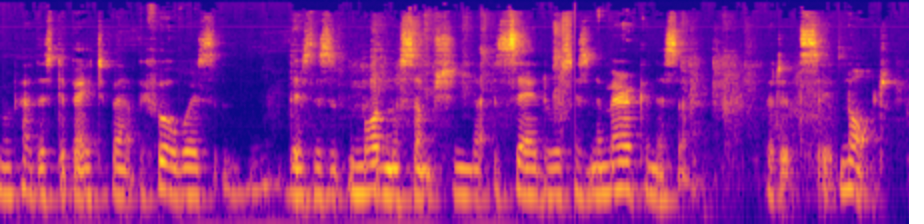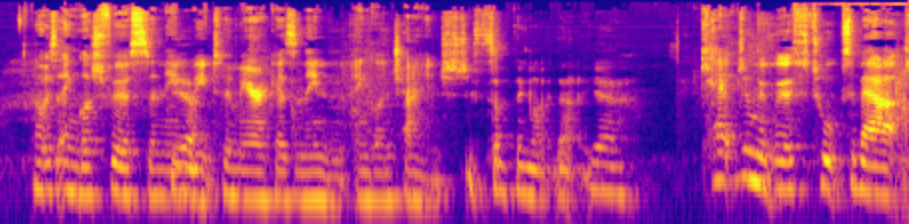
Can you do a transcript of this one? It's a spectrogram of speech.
We've had this debate about before, where there's this modern assumption that Z was is an Americanism but it's, it's not. It was English first and then Yeah. went to Americas and then England changed. It's something like that, yeah. Captain Wentworth talks about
